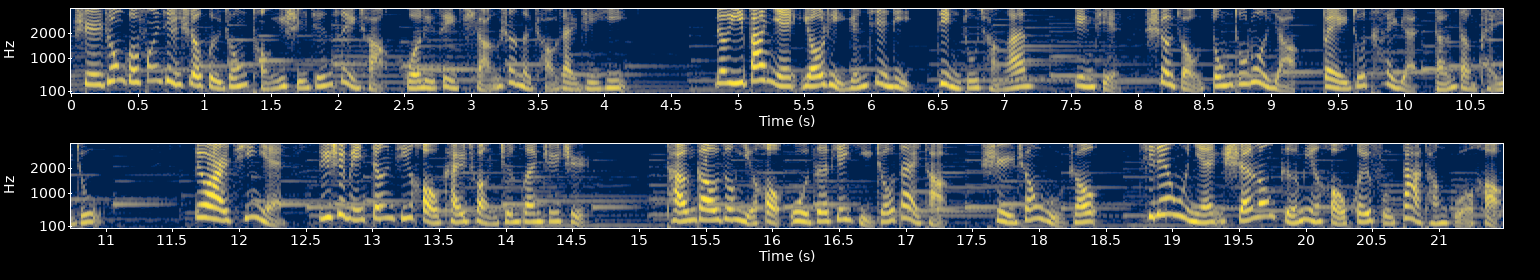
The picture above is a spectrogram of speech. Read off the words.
是中国封建社会中统一时间最长、国力最强盛的朝代之一。六一八年，由李渊建立定都长安，并且设有东都洛阳、北都太原等等陪都。六二七年，李世民登基后开创贞观之治。唐高宗以后，武则天以周代唐，史称武周。七点五年，神龙革命后恢复大唐国号。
